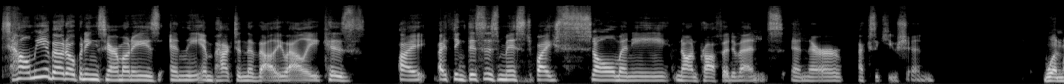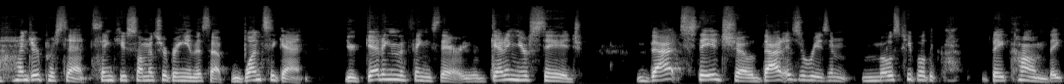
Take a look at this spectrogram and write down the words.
Tell me about opening ceremonies and the impact in the Value Alley because I, I think this is missed by so many nonprofit events and their execution. 100%. Thank you so much for bringing this up. Once again, you're getting the things there, you're getting your stage. That stage show, that is the reason most people they come. They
